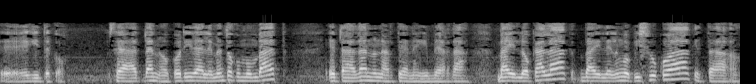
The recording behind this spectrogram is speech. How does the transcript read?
eh, egiteko Osea, danok hori da elemento komun bat eta danon artean egin behar da. Bai lokalak, bai lehenengo pisukoak eta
